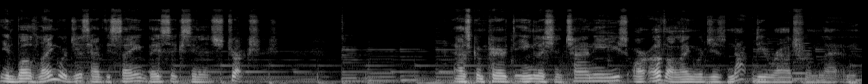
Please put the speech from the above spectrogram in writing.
in both languages have the same basic sentence structures. As compared to English and Chinese or other languages not derived from Latin.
